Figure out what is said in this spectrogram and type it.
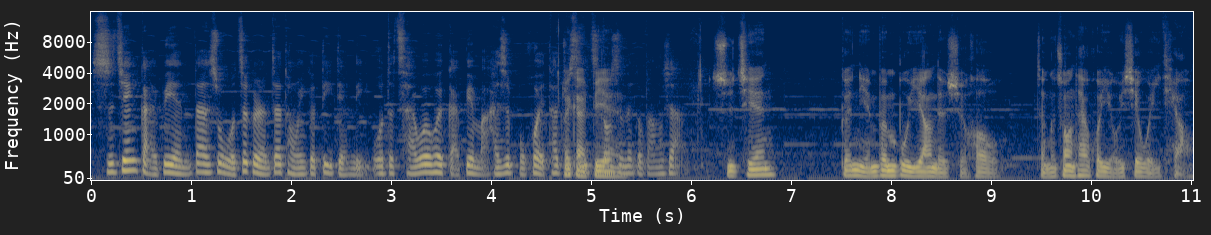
时间改变，但是我这个人在同一个地点里，我的财位会改变吗？还是不会？它就是一直都是那个方向。时间跟年份不一样的时候，整个状态会有一些微调。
